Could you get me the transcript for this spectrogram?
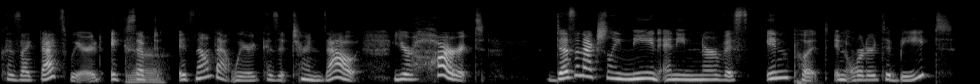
Cuz like that's weird. Except Yeah. it's not that weird cuz it turns out your heart doesn't actually need any nervous input in order to beat.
